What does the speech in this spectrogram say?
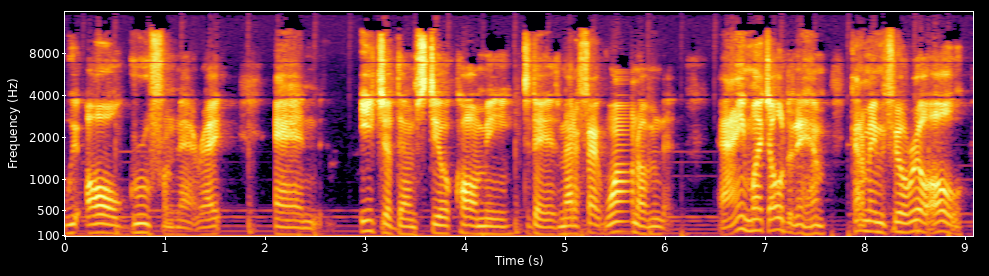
we all grew from that, right? And each of them still call me today. As a matter of fact, one of them, I ain't much older than him, kind of made me feel real old.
